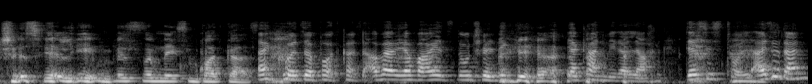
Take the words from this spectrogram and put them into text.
Tschüss, ihr Lieben. Bis zum nächsten Podcast. Ein kurzer Podcast, aber er war jetzt notwendig. Ja. Er kann wieder lachen. Das ist toll. Also dann,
